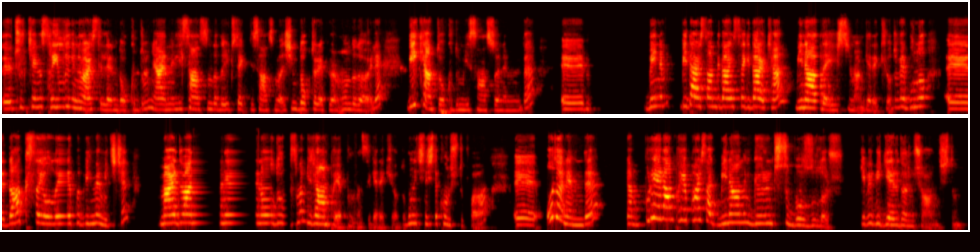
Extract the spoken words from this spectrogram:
e, Türkiye'nin sayılı üniversitelerinde okudum. Yani lisansında da, yüksek lisansında da. Şimdi doktor yapıyorum. Onda da öyle. Bilkent'te okudum lisans döneminde. E, benim bir dersten bir derse giderken bina değiştirmem gerekiyordu. Ve bunu e, daha kısa yolla yapabilmem için merdivenlerin olduğu kısma bir rampa yapılması gerekiyordu. Bunun için işte konuştuk falan. E, o dönemde yani buraya rampa yaparsak binanın görüntüsü bozulur gibi bir geri dönüş almıştım.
